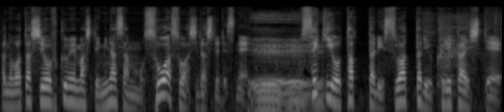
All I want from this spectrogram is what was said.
あの私を含めまして皆さんもそわそわしだしてですね、席を立ったり座ったりを繰り返して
